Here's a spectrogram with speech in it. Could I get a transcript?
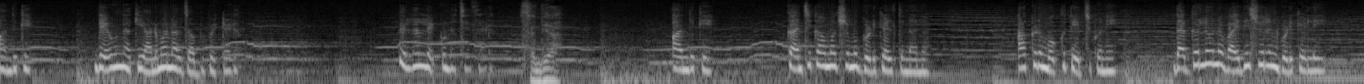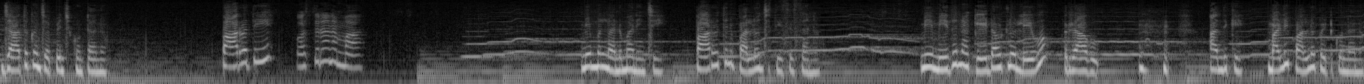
అందుకే దేవుడు నాకు ఈ అనుమానాలు జబ్బు పెట్టాడు. పిల్లలు లేకుండా చేశాడు. సంధ్య. అందుకే కంచి కామాక్షమ్మ గుడికెళ్తున్నాను అక్కడ మొక్కు తీర్చుకుని దగ్గరలో ఉన్న వైదీశ్వరుని గుడికెళ్ళి జాతకం చెప్పించుకుంటాను. పార్వతి! వస్తున్నానమ్మా. మిమ్మల్ని అనుమానించి పార్వతిని పల్లోంచి తీసేశాను. మీ మీద నాకే డౌట్లు లేవు రావు. అందుకే మళ్ళీ పనిలో పెట్టుకున్నాను.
